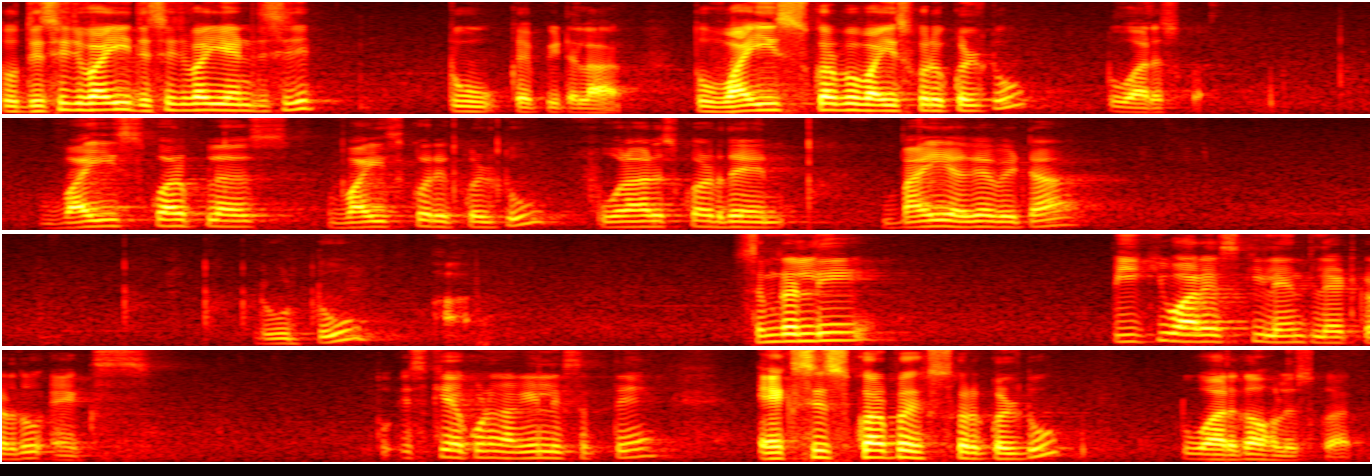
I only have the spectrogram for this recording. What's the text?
तो this is Y this is Y and this is two capital R तो Y square by Y square equal to two R square Y square plus Y square equal to four R square then Y आ गया बेटा root two R similarly P Q R S की लेंथ लेट कर दो एक्स तो इसके अकॉर्डिंग अगेन लिख सकते हैं X square plus X square equal to two R का whole square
